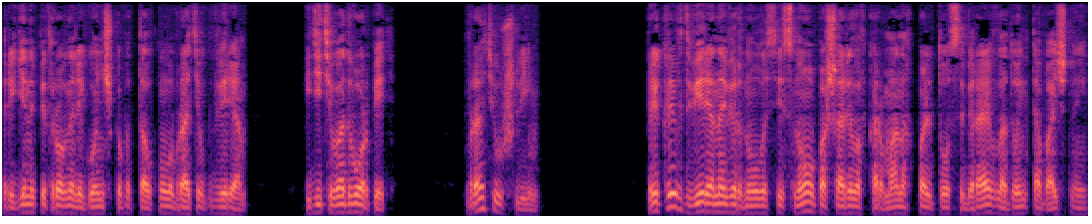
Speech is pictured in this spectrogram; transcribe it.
Регина Петровна легонечко подтолкнула братьев к дверям. «Идите во двор петь». Братья ушли. Прикрыв дверь, она вернулась и снова пошарила в карманах пальто, собирая в ладонь табачные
